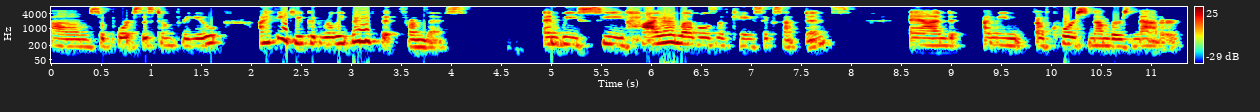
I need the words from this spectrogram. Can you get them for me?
um, support system for you, I think you could really benefit from this. And we see higher levels of case acceptance. And I mean, of course, numbers matter.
